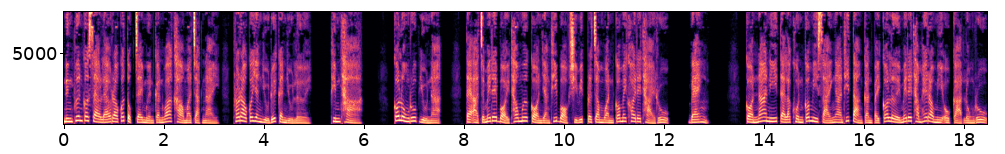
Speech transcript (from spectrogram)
หนึ่งเพื่อนก็แซวแล้วเราก็ตกใจเหมือนกันว่าข่าวมาจากไหน เพราะเราก็ยังอยู่ด้วยกันอยู่เลย พิมพ์ทา ก็ลงรูปอยู่นะ แต่อาจจะไม่ได้บ่อยเท่าเมื่อก่อนอย่างที่บอกชีวิตประจำวันก็ไม่ค่อยได้ถ่ายรูป แบงค์ ก่อนหน้านี้แต่ละคนก็มีสายงานที่ต่างกันไปก็เลยไม่ได้ทำให้เรามีโอกาสลงรูป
